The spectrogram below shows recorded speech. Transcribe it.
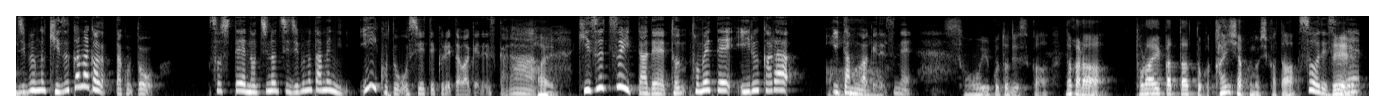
自分が気づかなかったこと、そして後々自分のためにいいことを教えてくれたわけですから、はい。傷ついたでと止めているから痛むわけですね。そういうことですか。だから、捉え方とか解釈の仕方そうですでね。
